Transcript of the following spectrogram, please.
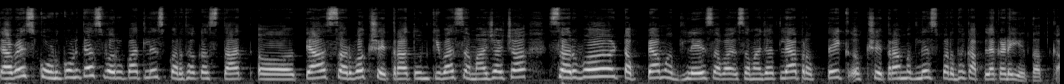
त्यावेळेस कोणकोणत्या स्वरूपातले स्पर्धक असतात? त्या सर्व क्षेत्रातून किंवा समाजाच्या सर्व टप्प्यामधले समाजातल्या प्रत्येक क्षेत्रामधले स्पर्धक आपल्याकडे येतात का?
